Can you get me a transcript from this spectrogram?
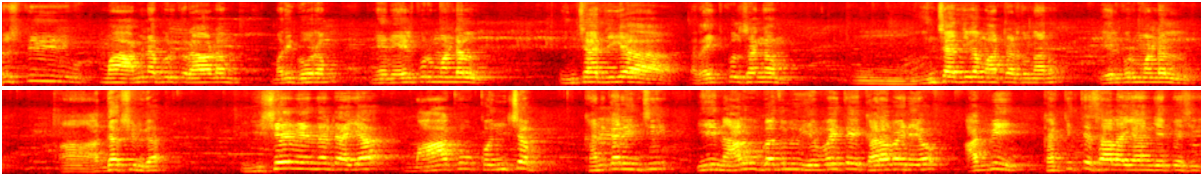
దుస్థితి మా అమినాపూర్కి రావడం మరి ఘోరం. నేను ఏల్పూర్ మండల్ ఇన్ఛార్జిగా రైతుకుల సంఘం ఇన్ఛార్జిగా మాట్లాడుతున్నాను. ఏల్పూర్ మండల్ అధ్యక్షుడిగా. విషయం ఏంటంటే అయ్యా మాకు కొంచెం కనికరించి ఈ నాలుగు గదులు ఏవైతే ఖరాబ్ అయినాయో అవి కట్టిస్తే చాలయ్యా అని చెప్పేసి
